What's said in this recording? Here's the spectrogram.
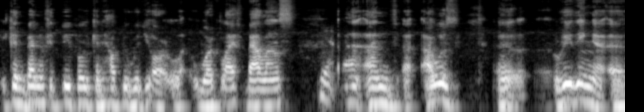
it can benefit people it can help you with your work life balance Yeah. uh, and uh, I was uh, reading uh, uh,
